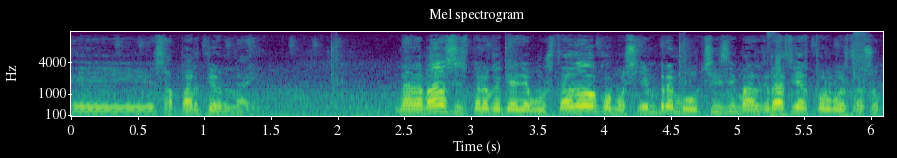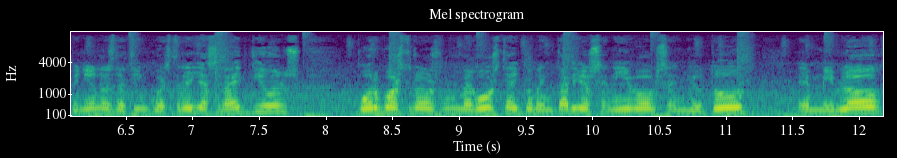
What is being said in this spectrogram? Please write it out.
eh, esa parte online. Nada más, espero que te haya gustado. Como siempre, muchísimas gracias por vuestras opiniones de 5 estrellas en iTunes, por vuestros me gusta y comentarios en iVoox, en YouTube, en mi blog.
